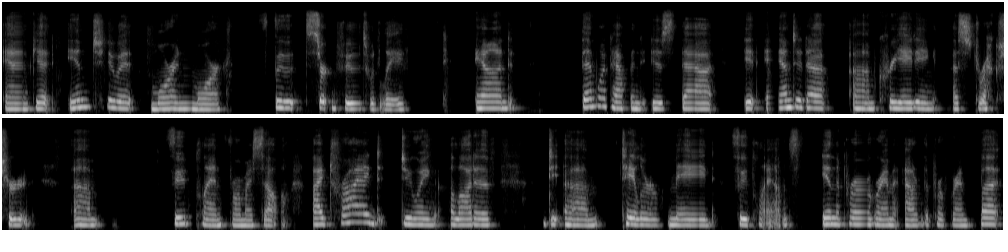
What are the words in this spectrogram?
and get into it more and more, food, certain foods would leave. And then what happened is that it ended up um, creating a structured um, food plan for myself. I tried doing a lot of um, tailor made food plans in the program, out of the program, but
